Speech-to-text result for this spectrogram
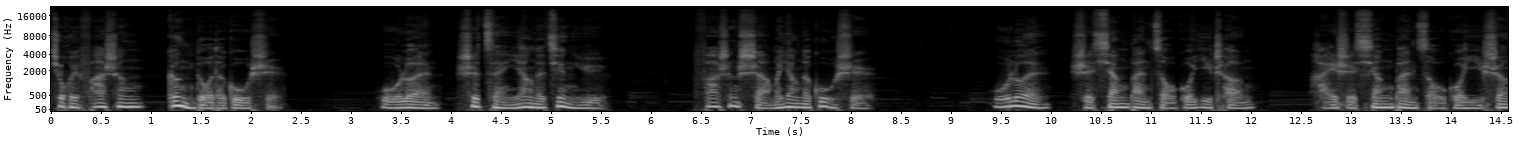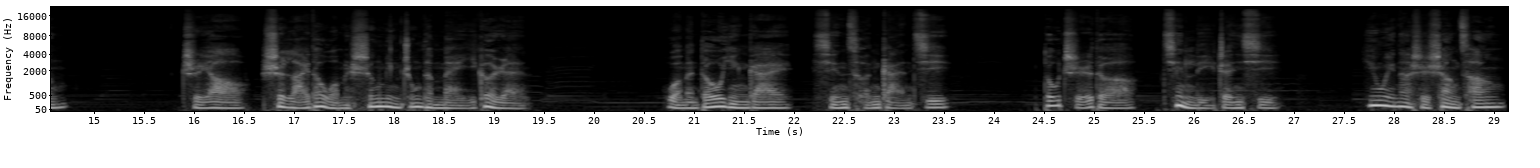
就会发生更多的故事。无论是怎样的境遇，发生什么样的故事，无论是相伴走过一程，还是相伴走过一生。只要是来到我们生命中的每一个人，我们都应该心存感激，都值得尽力珍惜，因为那是上苍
